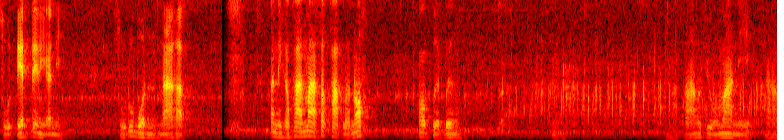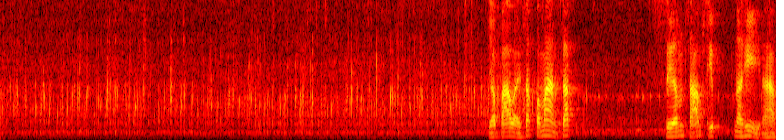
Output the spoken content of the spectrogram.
สูตรเด็ดได้นี่อันนี้ สูตรอุบลนะครับ อันนี้ก็ผ่านมาสักพักแล้วเนาะก็เปิดเบิงอืมหน้าตาก็อยู่ประมาณนี้นะครับ เดี๋ยวปลาไว้สักประมาณสักเสียมสามสิบนาทีนะครับ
